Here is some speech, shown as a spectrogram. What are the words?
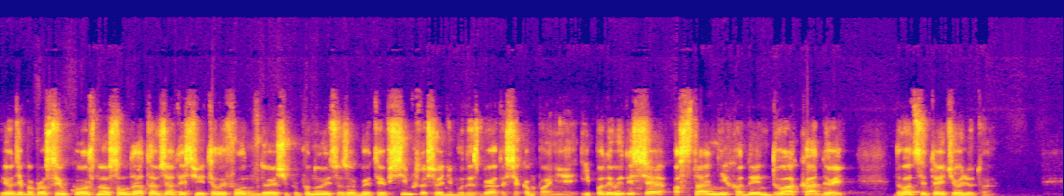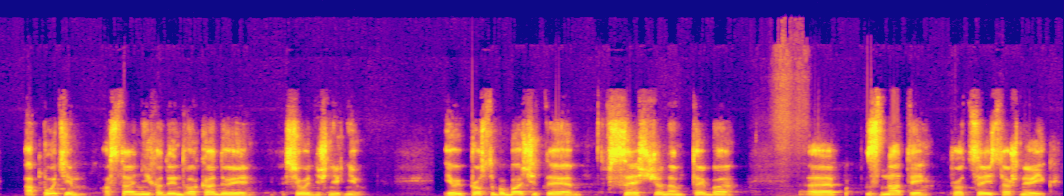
І от я попросив кожного солдата взяти свій телефон. До речі, пропонується зробити всім, хто сьогодні буде збиратися компанія, і подивитися останніх один-два кадри 23 лютого. А потім останніх один-два кадри сьогоднішніх днів. І ви просто побачите все, що нам треба е, знати про цей страшний рік.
